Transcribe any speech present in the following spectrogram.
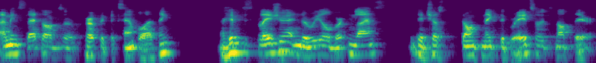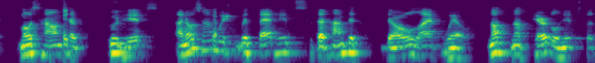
i mean sled dogs are a perfect example i think a hip dysplasia in the real working lines they just don't make the grade so it's not there most hounds It- have good hips i know some Yep. with, with bad hips that hunted their whole life well not not terrible hips but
